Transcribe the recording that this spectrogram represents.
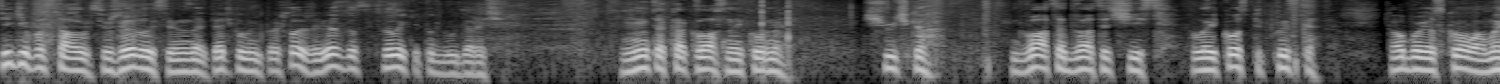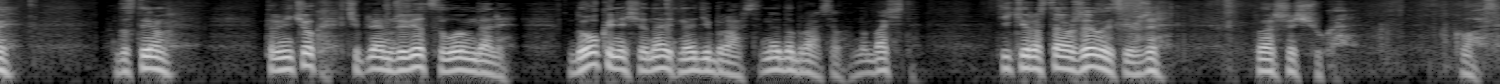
Тільки поставив цю жерлицю, не знаю, 5 хвилин пройшло, живець досить великий тут був, до речі. Ну така класна ікорна щучка 2026. Лайкос, підписка. Обов'язково ми достаємо тройничок, чіпляємо живець і ловимо далі. До окуня ще навіть не дібрався, не добрався. Ну, бачите, тільки розставив жерлиці і вже перша щука. Клас.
